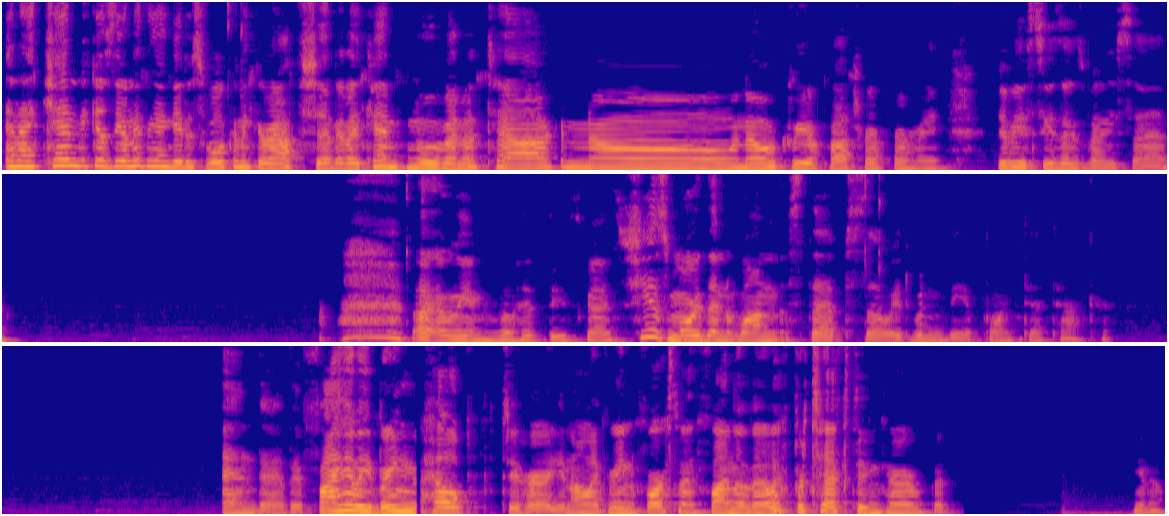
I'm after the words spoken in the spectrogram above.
and I can't because the only thing I get is volcanic eruption, and I can't move and attack. No, no Cleopatra for me. Julius Caesar is very sad. I mean, we'll hit these guys. She has more than one step, so it wouldn't be a point to attack her. And uh, they're finally bringing help to her, you know, like reinforcement. Finally, they're like protecting her, but you know,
